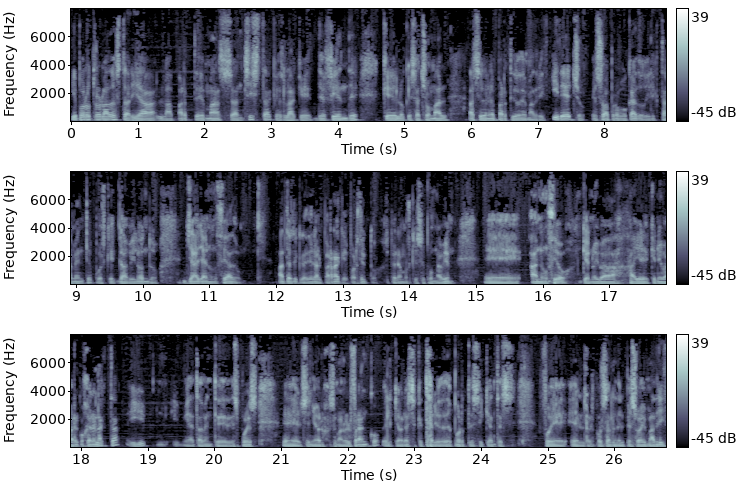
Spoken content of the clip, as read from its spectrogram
y por otro lado estaría la parte más anchista, que es la que defiende que lo que se ha hecho mal ha sido en el partido de Madrid. Y de hecho, eso ha provocado directamente pues que Gabilondo ya haya anunciado antes de que le diera el parraque, por cierto, esperamos que se ponga bien, eh, anunció que no iba a que no iba a recoger el acta y inmediatamente después eh, el señor José Manuel Franco, el que ahora es secretario de Deportes y que antes fue el responsable del PSOE en Madrid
